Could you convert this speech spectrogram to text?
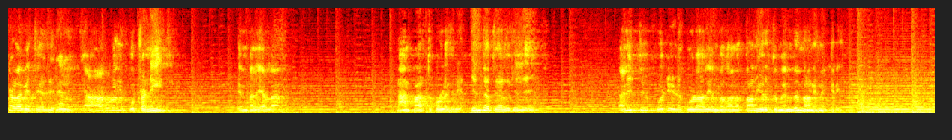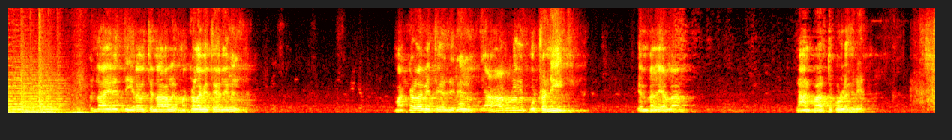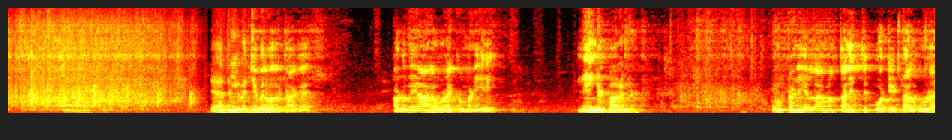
மக்களவை தேர்தலில் யாருடன் கூட்டணி என்பதையெல்லாம் நான் பார்த்துக் கொள்ளுகிறேன். இந்த தேர்தலில் தனித்து போட்டியிடக்கூடாது என்பதாகத்தான் இருக்கும் என்று நான் நினைக்கிறேன். இரண்டாயிரத்தி இருபத்தி நாலு மக்களவை தேர்தலில் மக்களவை தேர்தலில் யாருடன் கூட்டணி என்பதையெல்லாம் நான் பார்த்துக் கொள்ளுகிறேன். தேர்தலில் வெற்றி பெறுவதற்காக கடுமையாக உழைக்கும் பணியை நீங்கள் பாருங்கள். கூட்டணி இல்லாமல் தனித்து போட்டியிட்டால் கூட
